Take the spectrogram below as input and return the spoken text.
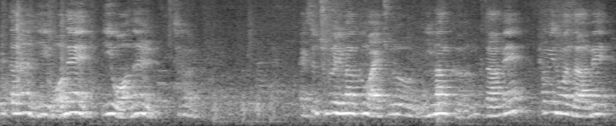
일단은 이 원의 이 원을 지금 x축으로 이만큼 y축으로 이만큼 그 다음에 평이동한 다음에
